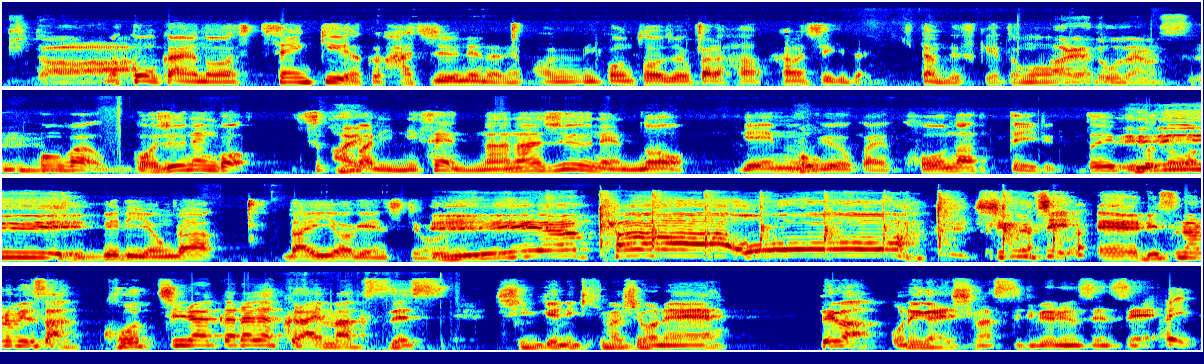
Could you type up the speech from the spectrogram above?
来た、まあ、今回あの1980年代のファミコン登場からは話してきたんですけれどもありがとうございます、うん、今後は50年後つまり2070年のゲーム業界こうなっているということを、えー、ベリオンが大予言してます。やったーおー真打ち、えー、リスナーの皆さん、こちらからがクライマックスです。真剣に聞きましょうね。では、お願いします、リベリアン先生。はい。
